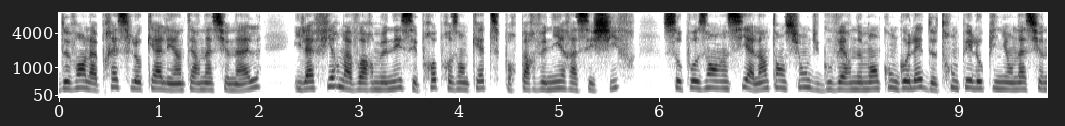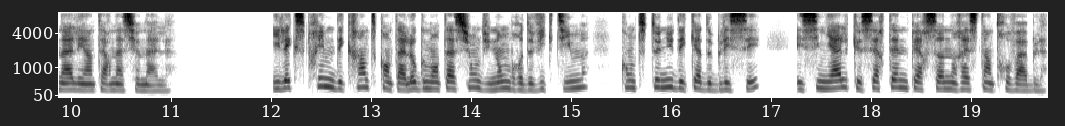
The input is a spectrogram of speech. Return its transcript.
Devant la presse locale et internationale, il affirme avoir mené ses propres enquêtes pour parvenir à ces chiffres, s'opposant ainsi à l'intention du gouvernement congolais de tromper l'opinion nationale et internationale. Il exprime des craintes quant à l'augmentation du nombre de victimes, compte tenu des cas de blessés, et signale que certaines personnes restent introuvables.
